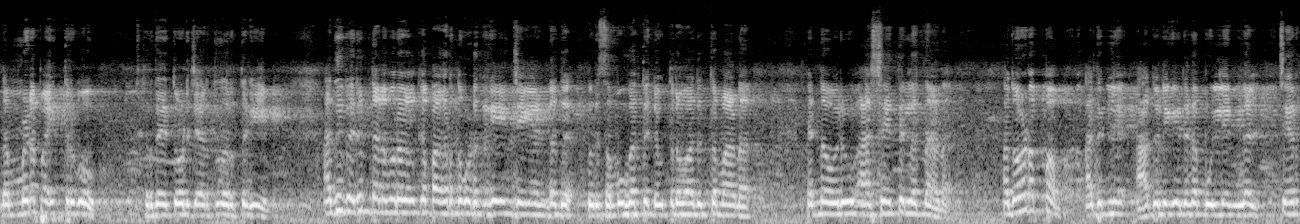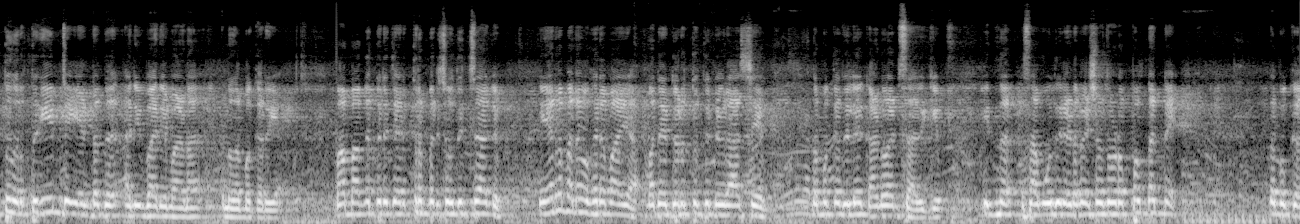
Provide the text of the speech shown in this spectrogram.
നമ്മുടെ പൈതൃകവും ഹൃദയത്തോട് ചേർത്ത് നിർത്തുകയും അത് വരും തലമുറകൾക്ക് പകർന്നു കൊടുക്കുകയും ചെയ്യേണ്ടത് ഒരു സമൂഹത്തിന്റെ ഉത്തരവാദിത്വമാണ് എന്ന ഒരു ആശയത്തിൽ നിന്നാണ്. അതോടൊപ്പം അതിൽ ആധുനികതയുടെ മൂല്യങ്ങൾ ചേർത്ത് നിർത്തുകയും ചെയ്യേണ്ടത് അനിവാര്യമാണ് എന്ന് നമുക്കറിയാം. മാമാങ്കത്തിന്റെ ചരിത്രം പരിശോധിച്ചാലും ഏറെ മനോഹരമായ മതേതരത്വത്തിന്റെ ഒരു ആശയം നമുക്കതിൽ കാണുവാൻ സാധിക്കും. ഇന്ന് സാമൂതിരി ഇടവേഷത്തോടൊപ്പം തന്നെ നമുക്ക്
